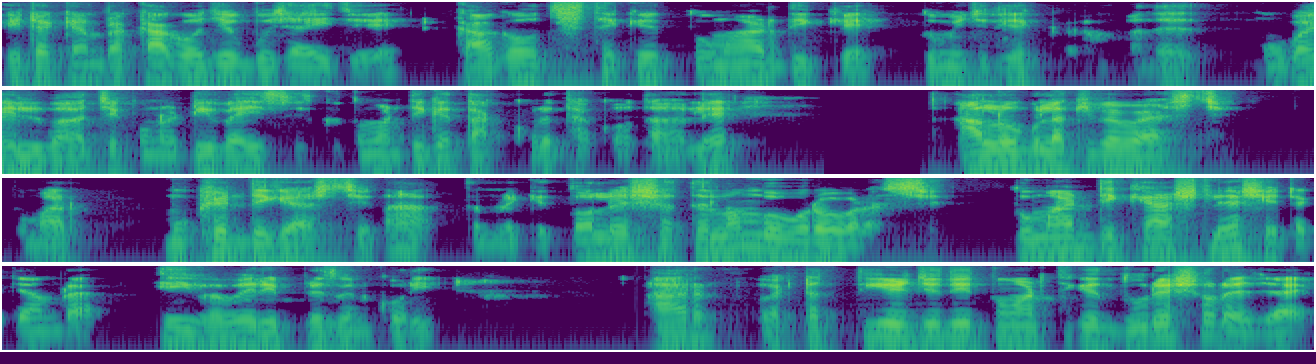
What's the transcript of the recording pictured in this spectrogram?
এটাকে আমরা কাগজে বোঝাই যে কাগজ থেকে তোমার দিকে তুমি যদি মানে মোবাইল বা যে কোনো ডিভাইস তোমার দিকে তাক করে থাকো তাহলে আলোগুলা কীভাবে আসছে? তোমার মুখের দিকে আসছে না? তার মানে কি তলের সাথে লম্ব বরাবর আসছে। তোমার দিকে আসলে সেটাকে আমরা এইভাবে রিপ্রেজেন্ট করি। আর একটা তীর যদি তোমার থেকে দূরে সরে যায়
